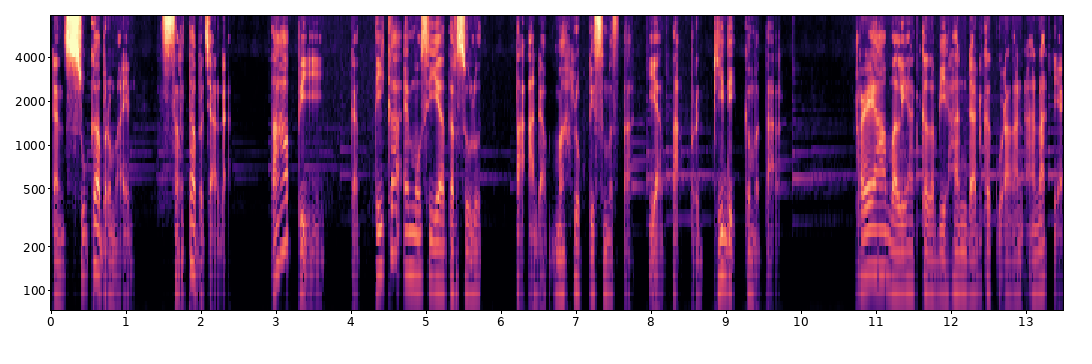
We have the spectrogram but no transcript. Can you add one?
dan suka bermain serta bercanda. Tapi ketika emosinya tersulut, tak ada makhluk di semesta yang tak bergidik gemetar. Rea melihat kelebihan dan kekurangan anaknya.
